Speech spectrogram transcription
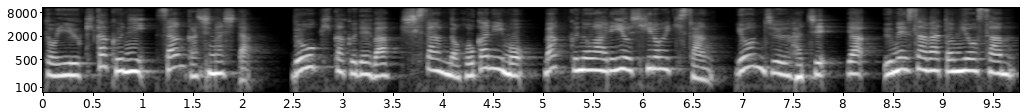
という企画に参加しました。同企画では、岸さんの他にも、マックの有吉弘之さん、48や、梅沢富夫さん、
